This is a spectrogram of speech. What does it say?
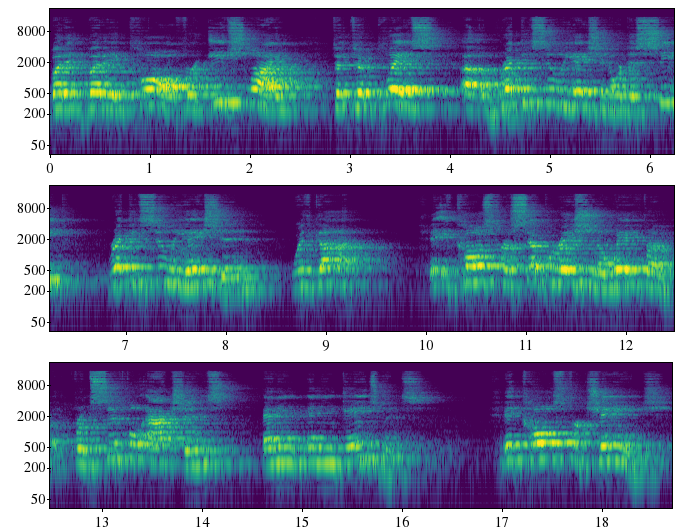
but a, but a call for each life to, to place uh, reconciliation or to seek reconciliation with God. It, calls for a separation away from, from sinful actions and, and engagements. It calls for change.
